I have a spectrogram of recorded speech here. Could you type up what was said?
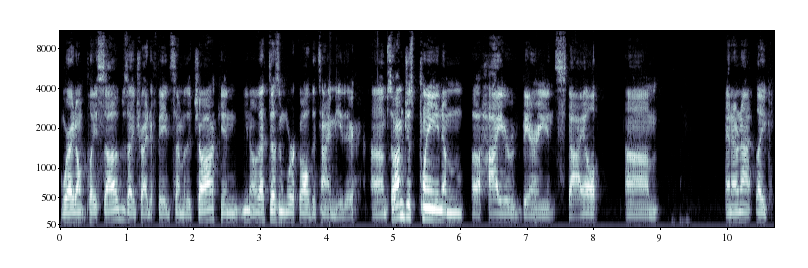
where I don't play subs, I try to fade some of the chalk, and you know that doesn't work all the time either. Um, so I'm just playing a, a higher variant style, um, and I'm not like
